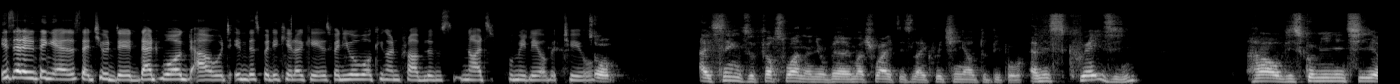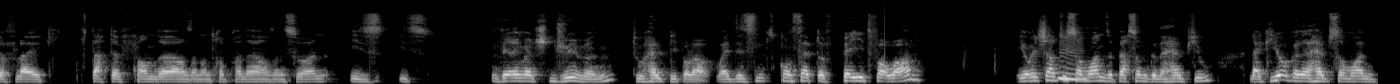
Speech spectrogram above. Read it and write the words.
is there anything else that you did that worked out in this particular case when you were working on problems not familiar with you? So I think the first one, and you're very much right, is like reaching out to people. And it's crazy how this community of like startup founders and entrepreneurs and so on is is very much driven to help people out. Right? This concept of pay it forward. You reach out to mm-hmm. someone, the person gonna help you. Like you're gonna help someone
